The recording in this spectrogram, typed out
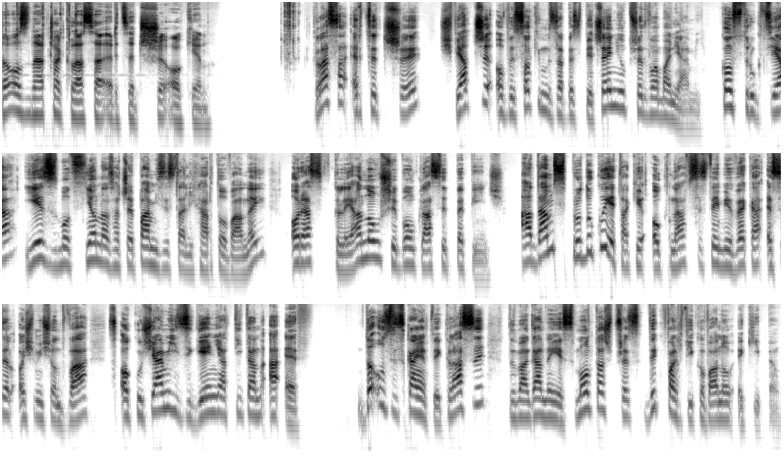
Co oznacza klasa RC3 okien? Klasa RC3 świadczy o wysokim zabezpieczeniu przed włamaniami. Konstrukcja jest wzmocniona zaczepami ze stali hartowanej oraz wklejaną szybą klasy P5. Adams produkuje takie okna w systemie WK SL82 z okuciami z Titan AF. Do uzyskania tej klasy wymagany jest montaż przez wykwalifikowaną ekipę.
